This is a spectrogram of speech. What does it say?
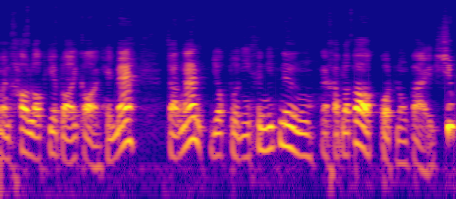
มันเข้าล็อกเรียบร้อยก่อนเห็นไหมจากนั้นยกตัวนี้ขึ้นนิดนึงนะครับ แล้วก็กดลงไปชึบ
